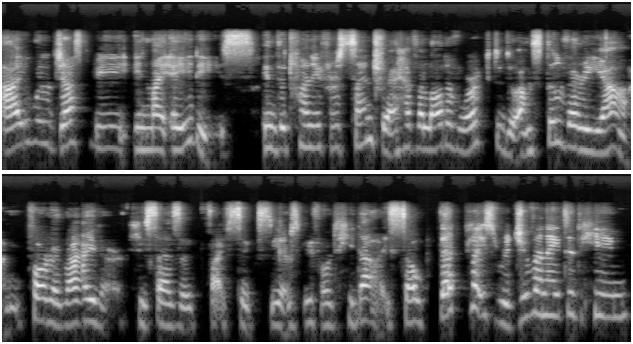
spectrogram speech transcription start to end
I will just be in my 80s in the 21st century. I have a lot of work to do. I'm still very young for a writer. He says it five, six years before he dies. So that place rejuvenated him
